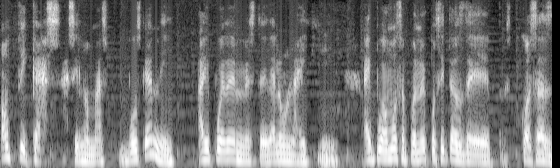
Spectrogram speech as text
Ópticas. Así nomás buscan y ahí pueden este, darle un like. Y ahí podemos a poner cositas de pues, cosas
